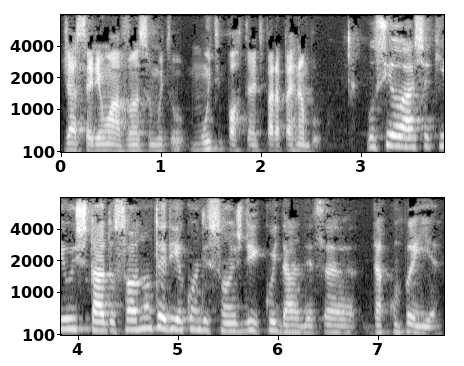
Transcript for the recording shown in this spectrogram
já seria um avanço muito, muito importante para Pernambuco. O senhor acha que o Estado só não teria condições de cuidar dessa, da companhia?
